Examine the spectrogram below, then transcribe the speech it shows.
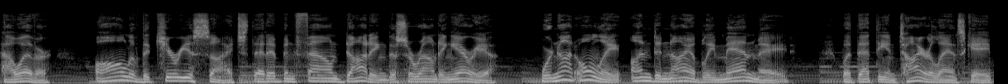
However, all of the curious sites that have been found dotting the surrounding area were not only undeniably man-made, but that the entire landscape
